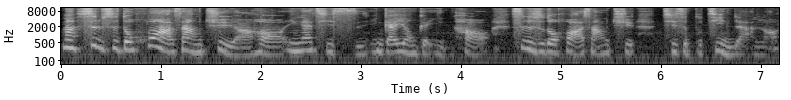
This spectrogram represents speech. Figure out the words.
那是不是都画上去啊？哈，应该其实应该用个引号，是不是都画上去？其实不尽然了。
